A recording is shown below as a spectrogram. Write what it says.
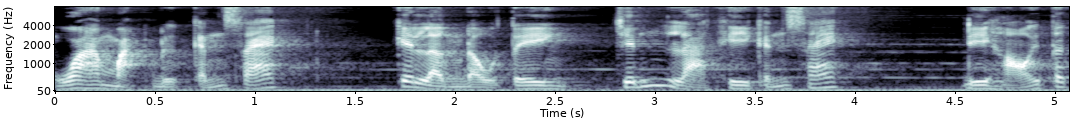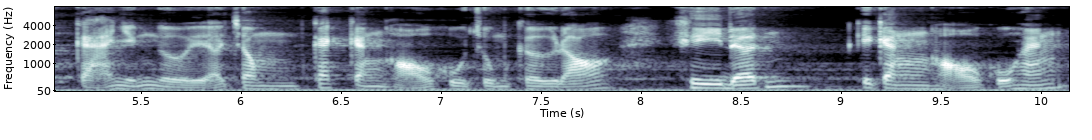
qua mặt được cảnh sát. Cái lần đầu tiên chính là khi cảnh sát đi hỏi tất cả những người ở trong các căn hộ khu chung cư đó khi đến cái căn hộ của hắn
